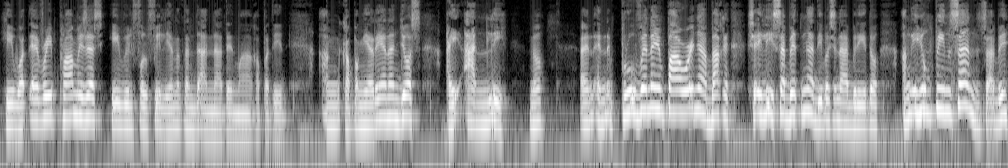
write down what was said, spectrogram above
He, whatever He promises, He will fulfill. Yan ang tandaan natin mga kapatid. Ang kapangyarihan ng Diyos ay unli. No? And, and proven na yung power niya. Bakit? Sa Elizabeth nga, di ba sinabi rito, ang iyong pinsan, sabi,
